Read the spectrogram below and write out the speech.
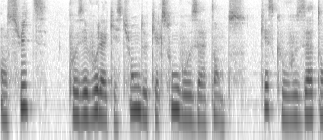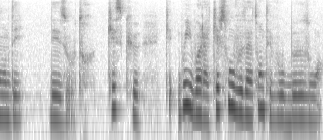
Ensuite, posez-vous la question de quelles sont vos attentes. Qu'est-ce que vous attendez des autres? Qu'est-ce que oui, voilà, quelles sont vos attentes et vos besoins?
